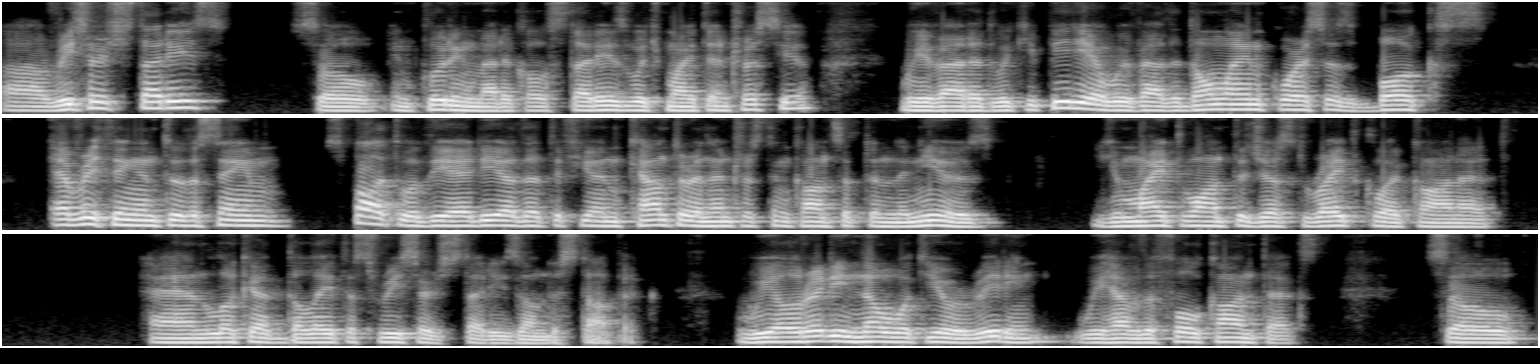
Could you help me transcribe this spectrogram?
uh, research studies, so including medical studies, which might interest you. We've added Wikipedia, we've added online courses, books, everything into the same spot with the idea that if you encounter an interesting concept in the news, you might want to just right click on it and look at the latest research studies on this topic. We already know what you're reading, we have the full context. So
